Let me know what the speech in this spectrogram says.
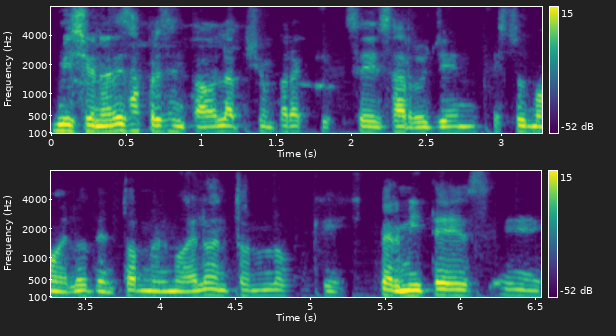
misionales, ha presentado la opción para que se desarrollen estos modelos de entorno. El modelo de entorno lo que permite es eh,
